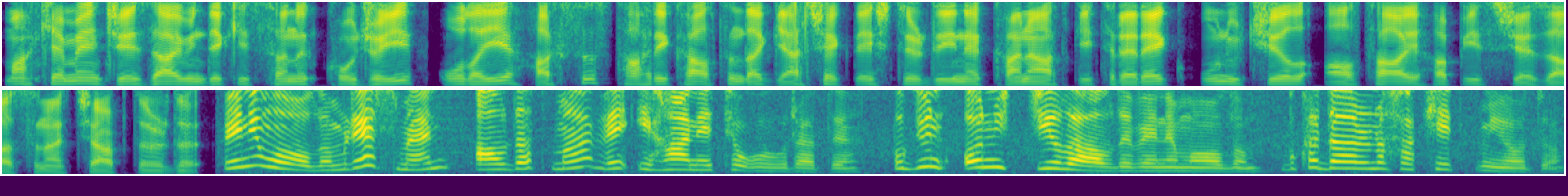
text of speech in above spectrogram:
Mahkeme cezaevindeki sanık kocayı olayı haksız tahrik altında gerçekleştirdiğine kanaat getirerek 13 yıl 6 ay hapis cezasına çarptırdı. Benim oğlum resmen aldatma ve ihanete uğradı. Bugün 13 yıl aldı benim oğlum. Bu kadarını hak etmiyordu.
